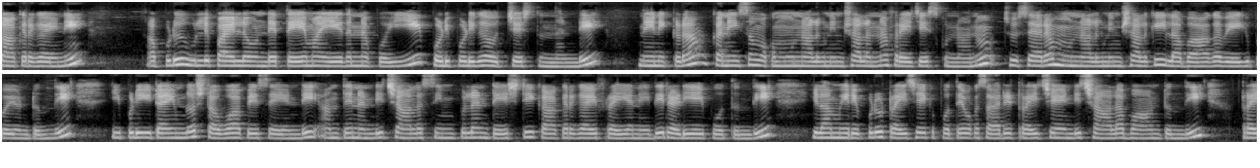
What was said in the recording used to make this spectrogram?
కాకరకాయని. అప్పుడు ఉల్లిపాయల్లో ఉండే తేమ ఏదన్నా పోయి పొడి పొడిగా వచ్చేస్తుందండి. నేను ఇక్కడ కనీసం ఒక మూడు నాలుగు నిమిషాలన్నా ఫ్రై చేసుకున్నాను. చూసారా? మూడు నాలుగు నిమిషాలకి ఇలా బాగా వేగిపోయి ఉంటుంది. ఇప్పుడు ఈ టైంలో స్టవ్ ఆపేసేయండి. అంతేనండి చాలా సింపుల్ అండ్ టేస్టీ కాకరకాయ ఫ్రై అనేది రెడీ అయిపోతుంది. ఇలా మీరు ఎప్పుడు ట్రై చేయకపోతే ఒకసారి ట్రై చేయండి. చాలా బాగుంటుంది. ట్రై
